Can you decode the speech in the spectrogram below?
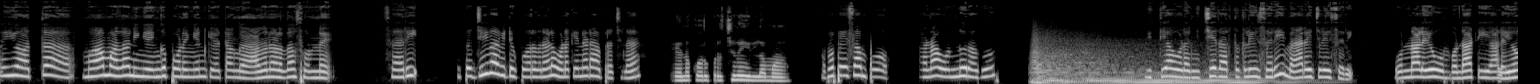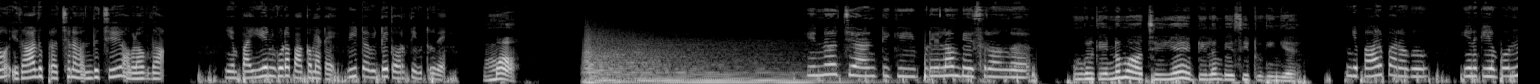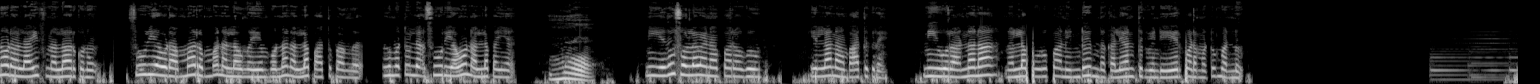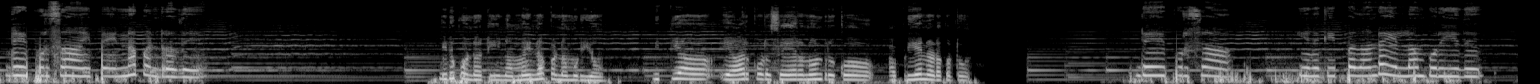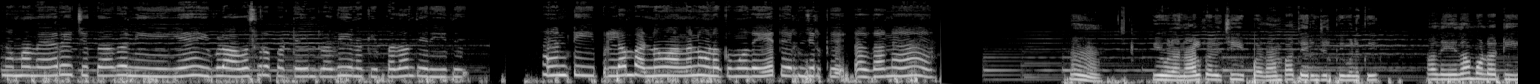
ஐயோ அத்தை மாமாலாம் நீங்க எங்க போனீங்கன்னு கேட்டாங்க. அதனால தான் சொன்னேன். சரி இப்ப ஜீவா வீட்டுக்கு போறதுனால உனக்கு என்னடா பிரச்சனை? எனக்கு ஒரு பிரச்சனை இல்லம்மா. அப்ப பேசாம போ. ஆனா ஒண்ணு ரகு. வித்யாவோட நிச்சயதார்த்தத்துலயும் சரி மேரேஜ்லயும் சரி. உன்னாலேயோ உன் பொண்டாட்டியாலேயோ ஏதாவது பிரச்சனை வந்துச்சு அவ்வளவுதான். என் பையன் கூட பார்க்க மாட்டேன். வீட்டை விட்டே துரத்தி விட்டுருவேன். அம்மா. என்னாச்சு ஆன்ட்டிக்கு இப்படி எல்லாம் பேசுறாங்க. உங்களுக்கு என்னம்மா ஆச்சு? ஏன் இப்படி எல்லாம் பேசிட்டு இருக்கீங்க? இங்க பாருப்பா ரகு எனக்கு என் பொண்ணோட லைஃப் நல்லா இருக்கணும். சூர்யாவோட அம்மா ரொம்ப நல்லவங்க. என் பொண்ணை நல்லா பார்த்துப்பாங்க. அது மட்டும் இல்ல சூர்யாவும் நல்ல பையன். அம்மா. நீ எதுவும் சொல்ல வேணாப்பா ரகு எல்லாம் நான் பாத்துக்கிறேன் நீ ஒரு அண்ணனா நல்ல பொறுப்பா நின்று இந்த கல்யாணத்துக்கு வேண்டிய ஏற்பாடை மட்டும் பண்ணு. டேய் புருஷா இப்ப என்ன பண்றது? விடு பொண்டாட்டி நம்ம என்ன பண்ண முடியும்? வித்யா யார் கூட சேரணும்னு இருக்கோ அப்படியே நடக்கட்டும். டேய் புருஷா எனக்கு இப்பதான்டா எல்லாம் புரியுது. நம்ம மேரேஜுக்காக நீ ஏன் இவ்வளோ அவசரப்பட்டேன்றது எனக்கு இப்பதான் தெரியுது. ஆன்ட்டி இப்படிலாம் பண்ணுவாங்கன்னு உனக்கு முதையே தெரிஞ்சிருக்கு. அதுதானே ம் இவ்வளோ நாள் கழிச்சு இப்போதான்ப்பா தெரிஞ்சிருக்கு இவளுக்கு. அதே தான் பொண்டாட்டி.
